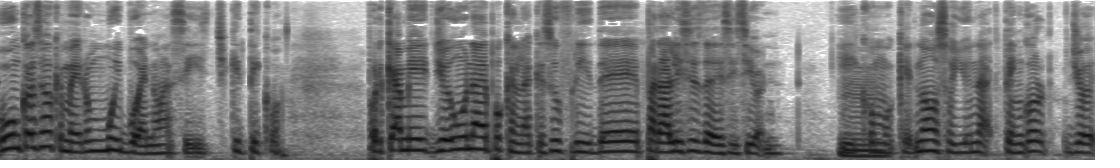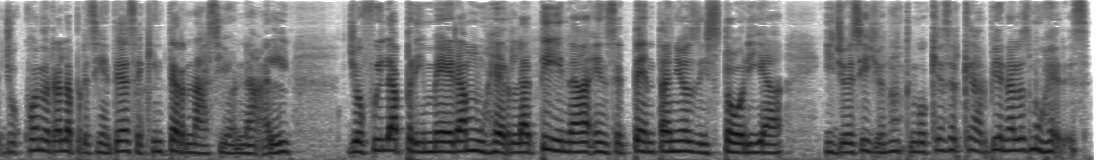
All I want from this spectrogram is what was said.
Hubo un consejo que me dieron muy bueno, así, chiquitico. Porque a mí, yo hubo una época en la que sufrí de parálisis de decisión. Y Mm. como que no, soy una, tengo, yo, yo cuando era la presidenta de SEC Internacional, yo fui la primera mujer latina en 70 años de historia. Y yo decía, yo no tengo que hacer quedar bien a las mujeres.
